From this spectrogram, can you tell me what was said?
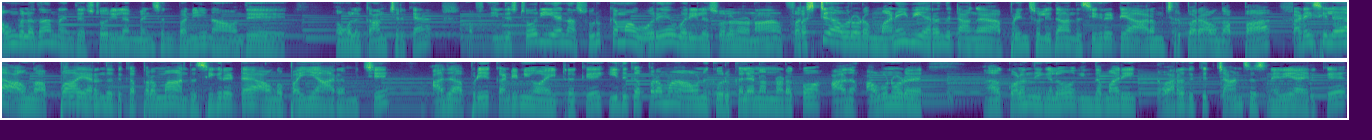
அவங்கள தான் நான் இந்த ஸ்டோரியில் மென்ஷன் பண்ணி நான் வந்து உங்களுக்கு காமிச்சிருக்கேன். இந்த ஸ்டோரியை நான் சுருக்கமாக ஒரே வரியில் சொல்லணும்னா ஃபஸ்ட்டு அவரோட மனைவி இறந்துட்டாங்க அப்படின்னு சொல்லி தான் அந்த சிகரெட்டே ஆரம்பிச்சிருப்பார் அவங்க அப்பா. கடைசியில் அவங்க அப்பா இறந்ததுக்கப்புறமா அந்த சிகரெட்டை அவங்க பையன் ஆரம்பித்து அது அப்படியே கண்டினியூ ஆகிட்டு இருக்கு இதுக்கப்புறமா அவனுக்கு ஒரு கல்யாணம் நடக்கும். அது அவனோட குழந்தைங்களும் இந்த மாதிரி வர்றதுக்கு சான்சஸ் நிறையா இருக்குது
